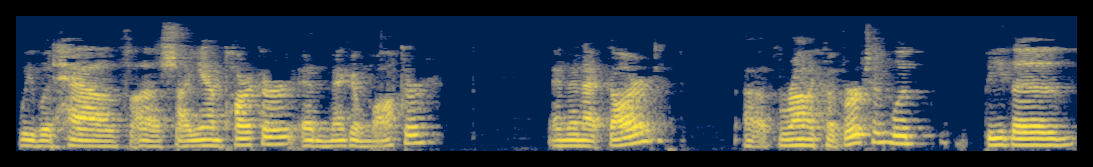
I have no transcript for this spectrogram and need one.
we would have uh, Cheyenne Parker and Megan Walker. And then at guard, uh, Veronica Burton would be the,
